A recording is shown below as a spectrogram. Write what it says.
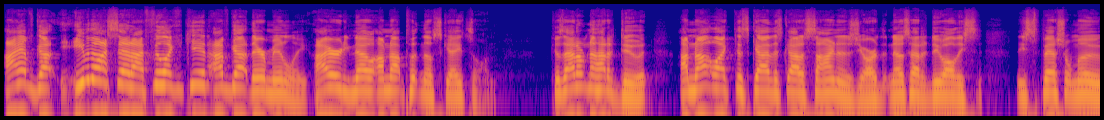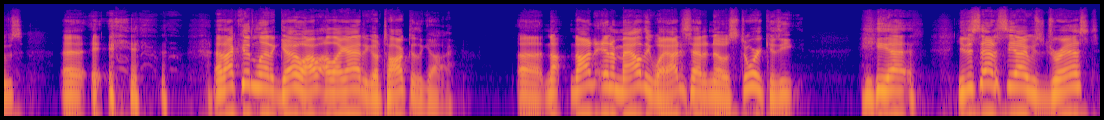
I have got. Even though I said I feel like a kid, I've got there mentally. I already know I'm not putting those skates on because I don't know how to do it. I'm not like this guy that's got a sign in his yard that knows how to do all these these special moves. Uh, and I couldn't let it go. I like I had to go talk to the guy. Uh, not not in a mouthy way. I just had to know his story because he he had, you just had to see how he was dressed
